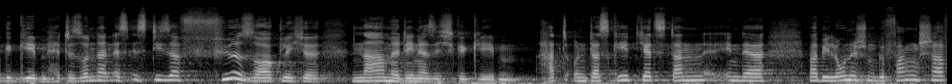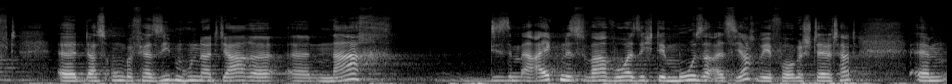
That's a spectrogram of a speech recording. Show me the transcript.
gegeben hätte, sondern es ist dieser fürsorgliche Name, den er sich gegeben hat. Und das geht jetzt dann in der babylonischen Gefangenschaft, äh, das ungefähr 700 Jahre äh, nach diesem Ereignis war, wo er sich dem Mose als Yahweh vorgestellt hat. Ähm,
